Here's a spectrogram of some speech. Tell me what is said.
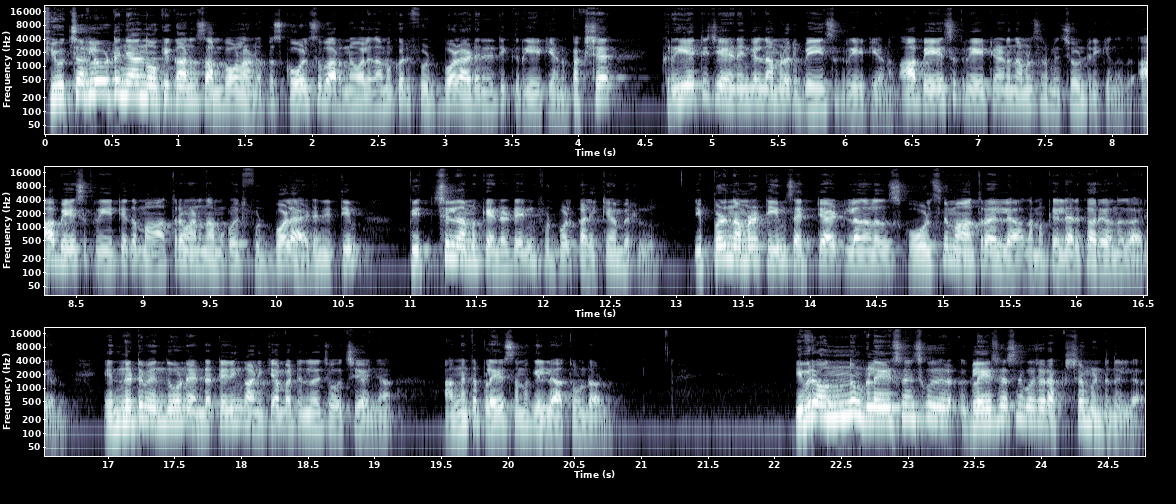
ഫ്യൂച്ചറിലോട്ട് ഞാൻ നോക്കി കാണുന്ന സംഭവങ്ങളാണ്. ഇപ്പോൾ സ്കോൾസ് പറഞ്ഞ പോലെ നമുക്കൊരു ഫുട്ബോൾ ഐഡന്റിറ്റി ക്രിയേറ്റ് ചെയ്യണം. പക്ഷേ ക്രിയേറ്റ് ചെയ്യണമെങ്കിൽ നമ്മളൊരു ബേസ് ക്രിയേറ്റ് ചെയ്യണം. ആ ബേസ് ക്രിയേറ്റ് ചെയ്യണം നമ്മൾ ശ്രമിച്ചുകൊണ്ടിരിക്കുന്നത്. ആ ബേസ് ക്രിയേറ്റ് ചെയ്താൽ മാത്രമാണ് നമുക്കൊരു ഫുട്ബോൾ ഐഡന്റിറ്റിയും പിച്ചിൽ നമുക്ക് എന്റർടൈനിങ് ഫുട്ബോൾ കളിക്കാൻ പറ്റുള്ളൂ. ഇപ്പോഴും നമ്മുടെ ടീം സെറ്റ് ആയിട്ടില്ല എന്നുള്ളത് സ്കോൾസിന് മാത്രമല്ല നമുക്ക് എല്ലാവർക്കും അറിയാവുന്ന കാര്യമാണ്. എന്നിട്ടും എന്തുകൊണ്ട് എന്റർടൈനിങ് കാണിക്കാൻ പറ്റുന്നില്ല ചോദിച്ചു കഴിഞ്ഞാൽ അങ്ങനത്തെ പ്ലേയേഴ്സ് നമുക്ക് ഇല്ലാത്തതുകൊണ്ടാണ്. ഇവരൊന്നും ഗ്ലേസേഴ്സിനെ കുറിച്ച് ഗ്ലേസേഴ്സിനെ കുറിച്ച് ഒരു അക്ഷരം മിണ്ടുന്നില്ല.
